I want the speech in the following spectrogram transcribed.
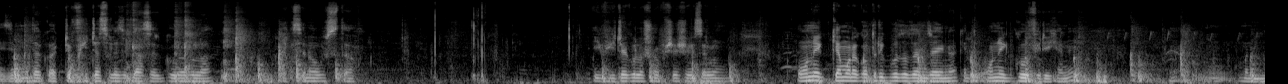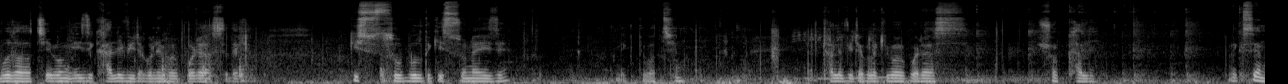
এই যে মধ্যে কয়েকটা ফিটার ছিল যে গাছের গোড়াগুলা, দেখছেন অবস্থা? এই ভিটাগুলো সব শেষ হয়েছে এবং অনেক ক্যামেরা কতটুকু বোঝা যান যায় না, কিন্তু অনেক গভীর এখানে। মানে বোঝা যাচ্ছে এবং এই যে খালি ভিটাগুলো এভাবে পড়ে আসছে দেখেন। কিচ্ছু বলতে কিচ্ছু নাই এই যে, দেখতে পাচ্ছেন। খালি ভিটাগুলো কীভাবে পড়ে আসছে সব খালি। দেখছেন?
